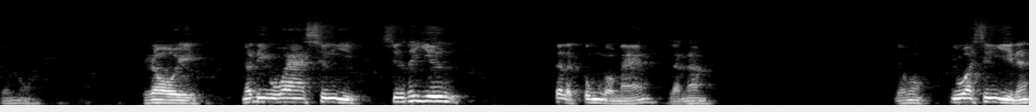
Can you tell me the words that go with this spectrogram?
đúng không? Rồi, nó đi qua xương gì? Xương thái dương, tức là cung gò má là năm, đúng không? Đi qua xương gì nữa?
